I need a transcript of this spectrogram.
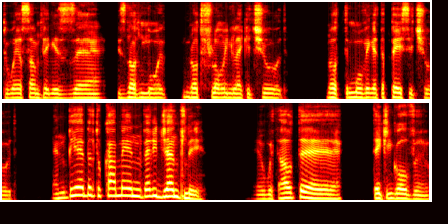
to where something is uh, is not more not flowing like it should not moving at the pace it should, and be able to come in very gently uh, without uh, taking over.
